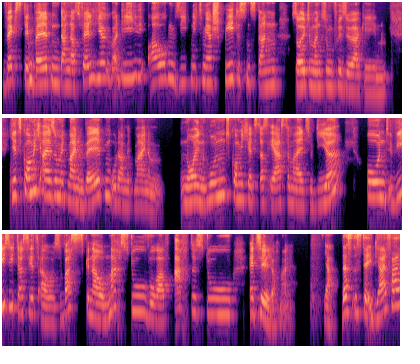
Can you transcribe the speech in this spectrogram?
wächst dem Welpen dann das Fell hier über die Augen, sieht nichts mehr. Spätestens dann sollte man zum Friseur gehen. Jetzt komme ich also mit meinem Welpen oder mit meinem neuen Hund, komme ich jetzt das erste Mal zu dir. Und wie sieht das jetzt aus? Was genau machst du? Worauf achtest du? Erzähl doch mal. Ja, das ist der Idealfall.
